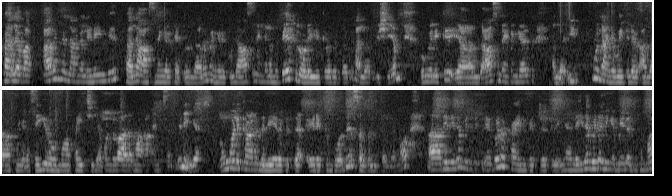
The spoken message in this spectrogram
பல வாரங்கள் நாங்கள் இணைந்து பல ஆசனங்கள் கற்றிருந்தாலும் எங்களுக்குள்ள ஆசனங்கள் அந்த பேர்களோட இருக்கிறதுன்றது நல்ல ஒரு விஷயம். உங்களுக்கு அந்த ஆசனங்கள் அந்த இப்போ நாங்க வீட்டில் அந்த ஆசனங்களை செய்கிறோமா பயிற்சியில கொண்டு வரோமா சொல்லிட்டு நீங்க உங்களுக்கான அந்த நேரத்தை எடுக்கும்போது சொல்லி தரணும் அதே நேரம் இதுக்கு எவ்வளவு பயன் பெற்றிருக்கிறீங்க? அல்ல இதை விட நீங்க மேலதிகமா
